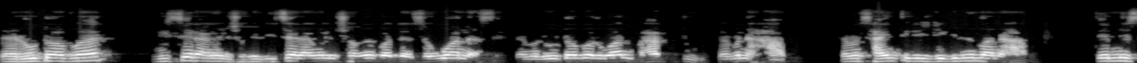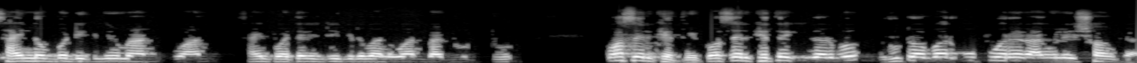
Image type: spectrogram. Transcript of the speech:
রুট ওভার নিচের আঙুলের সঙ্গে, নিচের আঙুলের সঙ্গে কত আছে? ওয়ান আছে। তারপরে রুট ওভার ওয়ান ভাগ টু তার মানে হাফ তার মানে সাইন তিরিশ ডিগ্রির মান হাফ তেমনি সাইন নব্বই ডিগ্রির মান ওয়ান সাইন পঁয়তাল্লিশ ডিগ্রির মান ওয়ান ভাগ রুট টু কসের ক্ষেত্রে। কসের ক্ষেত্রে কি করব? রুট ওভার উপরের আঙুলের সংখ্যা।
